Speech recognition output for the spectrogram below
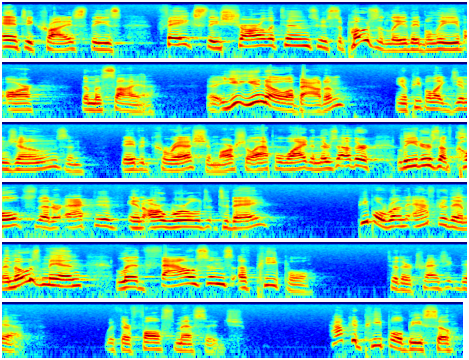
antichrists, these fakes, these charlatans who supposedly they believe are the Messiah. Uh, you, you know about them. You know, people like Jim Jones and David Koresh and Marshall Applewhite, and there's other leaders of cults that are active in our world today. People run after them, and those men led thousands of people to their tragic death with their false message. How could people be so,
